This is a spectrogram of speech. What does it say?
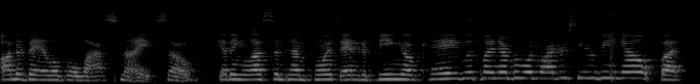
unavailable last night. So getting less than ten points, I ended up being okay with my number one wide receiver being out. But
